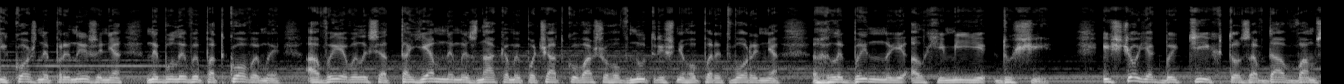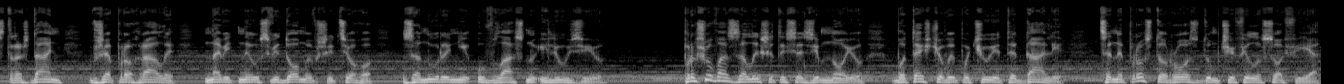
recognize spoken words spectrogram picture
і кожне приниження не були випадковими, а виявилися таємними знаками початку вашого внутрішнього перетворення глибинної алхімії душі? І що, якби ті, хто завдав вам страждань, вже програли, навіть не усвідомивши цього, занурені у власну ілюзію? Прошу вас залишитися зі мною, бо те, що ви почуєте далі, це не просто роздум чи філософія,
